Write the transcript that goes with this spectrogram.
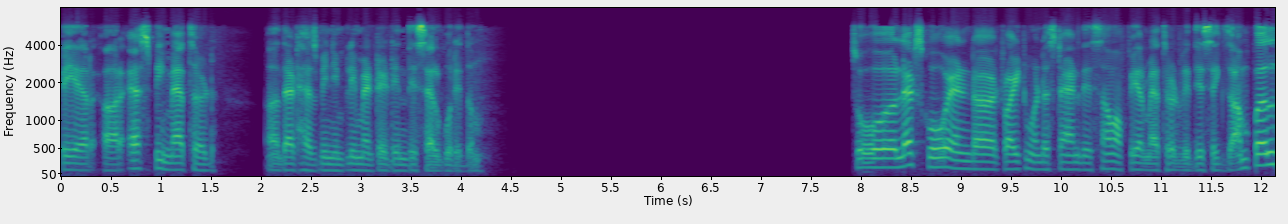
pair or SP method uh, that has been implemented in this algorithm. So let's go and uh, try to understand the sum of pair method with this example.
